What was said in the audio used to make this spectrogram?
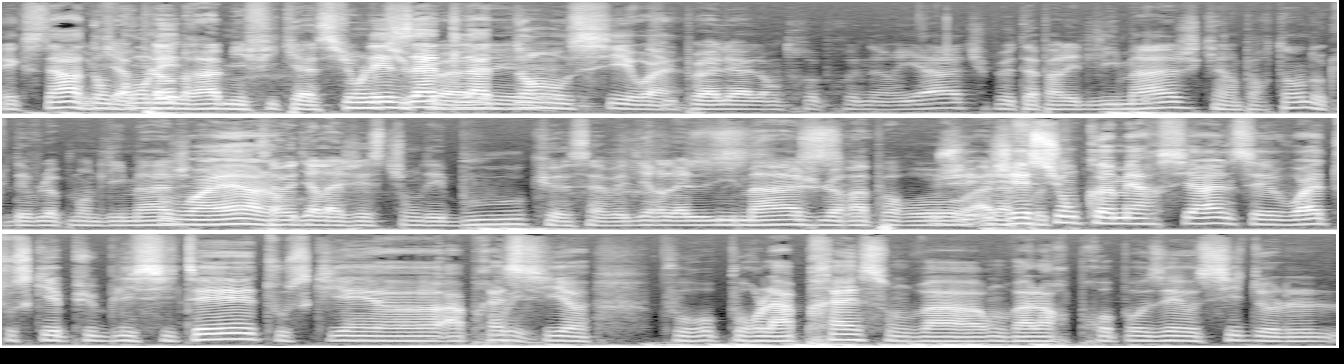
etc. Donc, il y a on plein les, de ramifications. on les aide là-dedans aussi, ouais. Tu peux aller à l'entrepreneuriat, tu peux t'as parlé de l'image qui est important, donc le développement de l'image. Ouais, Ça veut dire la gestion des books, ça veut dire l'image, le rapport au. Gé- à la gestion commerciale, c'est ouais, tout ce qui est publicité, tout ce qui est euh, après Oui. si euh, pour, pour la presse, on va on va leur proposer aussi de-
